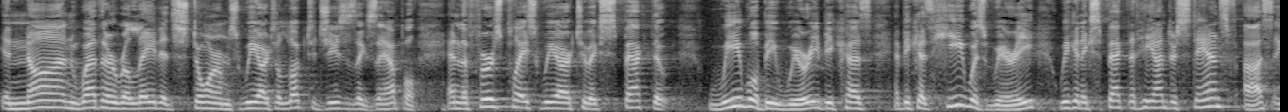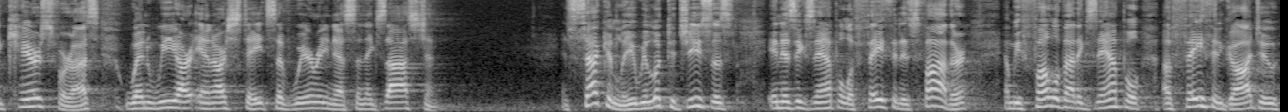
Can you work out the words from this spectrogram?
in non weather related storms, we are to look to Jesus' example. And in the first place, we are to expect that we will be weary because, and because he was weary, we can expect that he understands us and cares for us when we are in our states of weariness and exhaustion. And secondly, we look to Jesus in his example of faith in his Father, and we follow that example of faith in God to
